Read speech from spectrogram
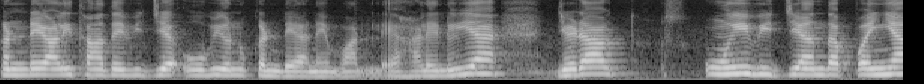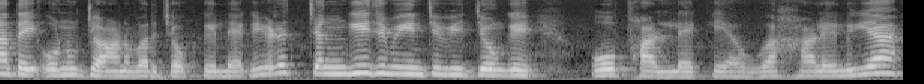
ਕੰਡਿਆਂ ਵਾਲੀ ਥਾਂ ਤੇ ਬੀਜਿਆ ਉਹ ਵੀ ਉਹਨੂੰ ਕੰਡਿਆਂ ਨੇ ਮੰਨ ਲਿਆ। ਹਾਲੇਲੂਇਆ। ਜਿਹੜਾ ਉਹੀ ਬੀਜਿਆਂ ਦਾ ਪਈਆਂ ਤੇ ਉਹਨੂੰ ਜਾਨਵਰ ਚੁੱਕ ਕੇ ਲੈ ਗਏ। ਜਿਹੜਾ ਚੰਗੀ ਜ਼ਮੀਨ 'ਚ ਬੀਜੋਗੇ ਉਹ ਫਲ ਲੈ ਕੇ ਆਊਗਾ, ਹਾਲੇਲੂਇਆ।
